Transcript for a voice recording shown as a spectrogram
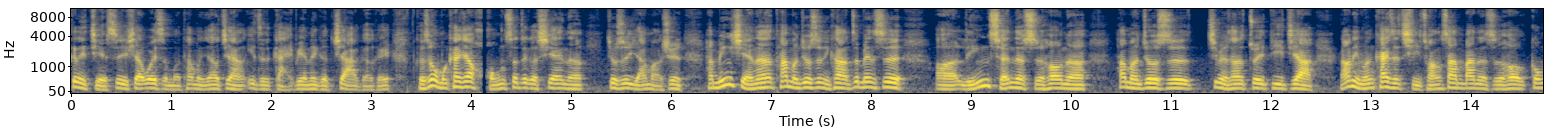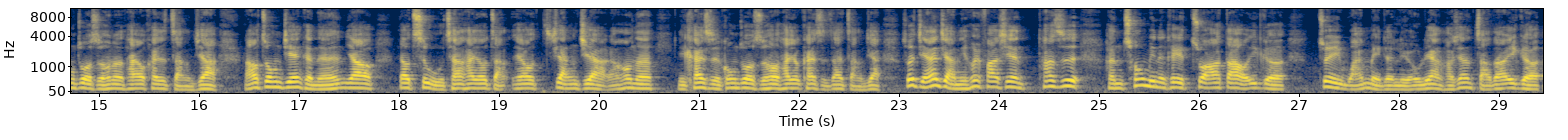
跟你解释一下为什么他们要这样一直改变那个价格，OK？可是我们看一下红色这个线呢，就是亚马逊，很明显呢，他们就是你看这边是呃凌晨的时候呢，他们就是基本上是最低价，然后你们开始起床上班的时候，工作的时候呢，它又开始涨价，然后中间可能要要吃午餐，它又涨要降价，然后呢，你开始工作的时候，它又开始在涨价，所以简单讲，你会发现它是很聪明的，可以抓到一个。最完美的流量，好像找到一个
